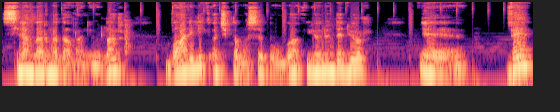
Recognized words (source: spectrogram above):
silahlarına davranıyorlar. Valilik açıklaması bomba yönünde diyor. E, ve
